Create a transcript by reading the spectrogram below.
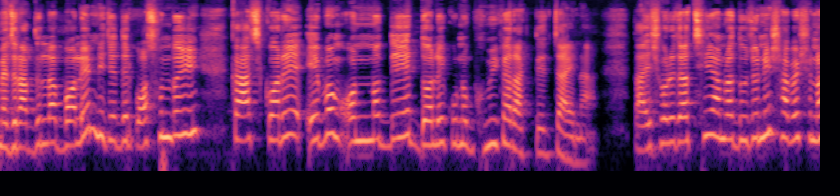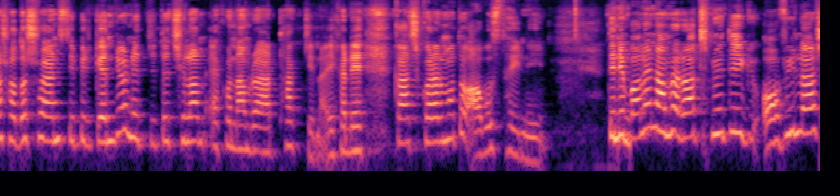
মেজর আবদুল্লাহ বলেন, নিজেদের পছন্দই কাজ করে এবং অন্যদের দলে কোনো ভূমিকা রাখতে চায় না। তাই সরে যাচ্ছি আমরা দুজনেই। সাবেক সেনা সদস্য, এনসিপির কেন্দ্রীয় নেতৃত্বে ছিলাম, এখন আমরা আর থাকছি না। এখানে কাজ করার মতো অবস্থাই নেই। তিনি বলেন, আমরা রাজনৈতিক অভিলাষ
